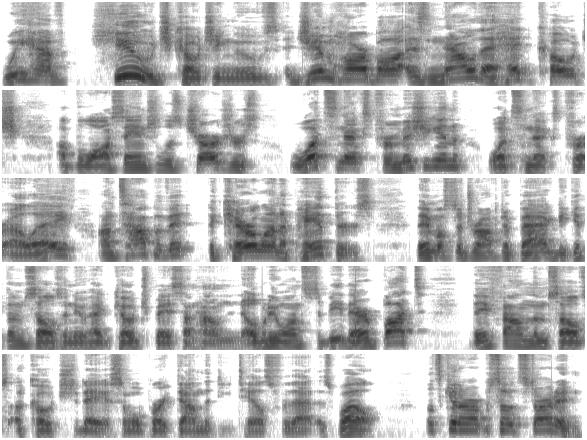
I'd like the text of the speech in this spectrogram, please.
we have huge coaching moves. Jim Harbaugh is now the head coach of the Los Angeles Chargers. What's next for Michigan? What's next for LA? On top of it, the Carolina Panthers. They must have dropped a bag to get themselves a new head coach based on how nobody wants to be there, but they found themselves a coach today. So we'll break down the details for that as well. Let's get our episode started.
